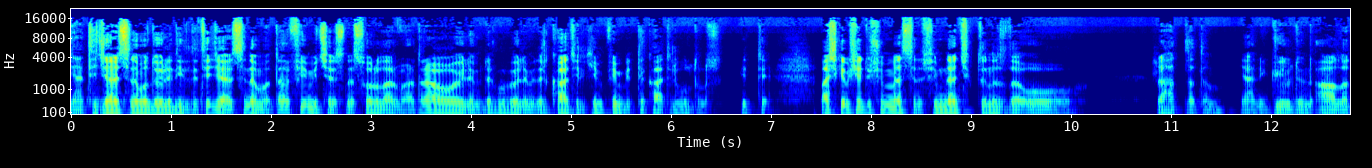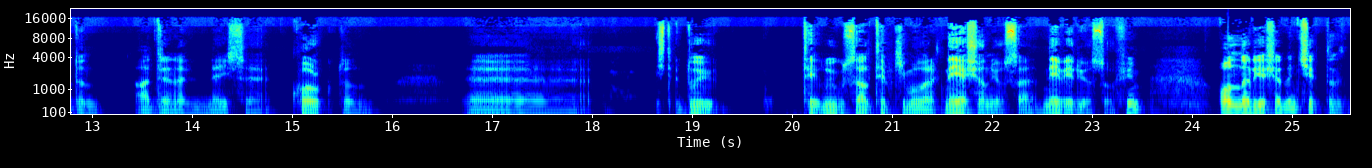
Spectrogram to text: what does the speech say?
Yani ticari sinemada öyle değildi. Ticari sinemada film içerisinde sorular vardır. Aa o öyle midir, bu böyle midir? Katil kim? Film bitti, katili buldunuz. Bitti. Başka bir şey düşünmezsiniz. Filmden çıktığınızda o rahatladım. Yani güldün, ağladın, adrenalin neyse, korktun. Ee, işte duy, te, duygusal tepkim olarak ne yaşanıyorsa, ne veriyorsa o film. Onları yaşadın, çıktın.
